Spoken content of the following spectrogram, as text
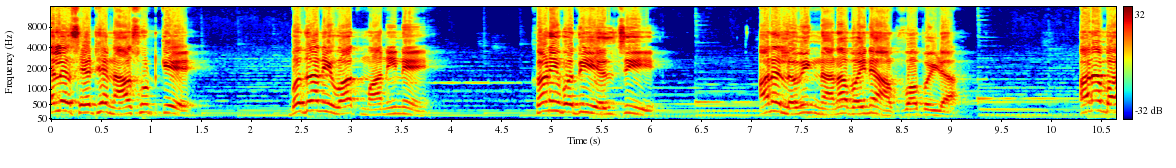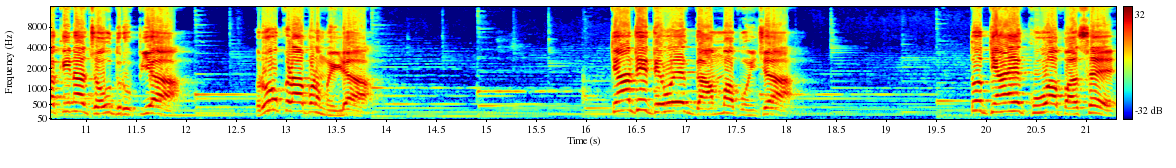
એટલે શેઠે ના છૂટકે બધાની વાત માનીને ઘણી બધી એલચી અને લવિંગ નાના ભાઈને આપવા પડ્યા. અને બાકીના ચૌદ રૂપિયા રોકડા પણ મળ્યા. ત્યાંથી તેઓ એક ગામમાં પહોંચ્યા. તો ત્યાં એક કુવા પાસે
